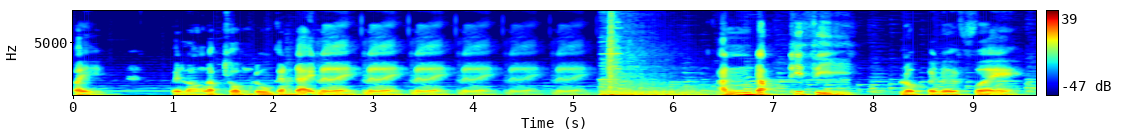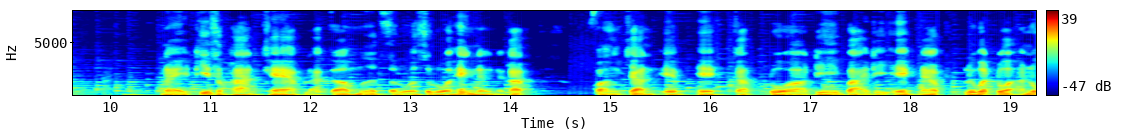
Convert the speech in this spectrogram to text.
ไปไปลองรับชมดูกันได้เลยเลยเลยเลยเลยเลยอันดับที่ 4 หลบไปเลยเฟยในที่สะพานแคบและก็มืดสลัวสลัวแห่งหนึ่งนะครับ ฟังก์ชัน fx กับตัว d by dx นะครับ หรือว่าตัวอนุ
